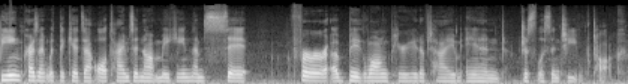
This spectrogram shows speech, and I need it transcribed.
being present with the kids at all times and not making them sit for a big long period of time and just listen to you talk.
